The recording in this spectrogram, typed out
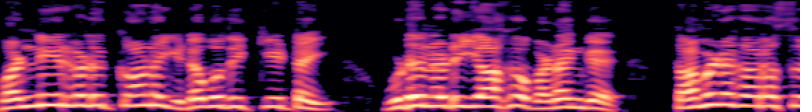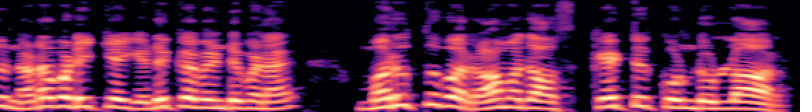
வன்னியர்களுக்கான இடஒதுக்கீட்டை உடனடியாக வழங்க தமிழக அரசு நடவடிக்கை எடுக்க வேண்டுமென மருத்துவர் ராமதாஸ் கேட்டுக்கொண்டுள்ளார்.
